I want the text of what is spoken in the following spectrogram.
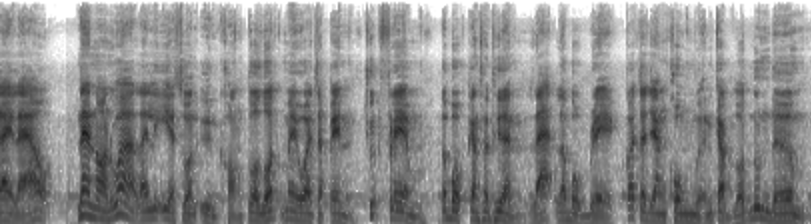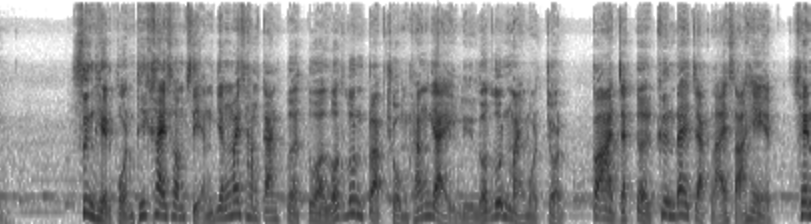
ได้แล้ว แน่นอนว่ารายละเอียดส่วนอื่นของตัวรถไม่ว่าจะเป็นชุดเฟรม ระบบการสะเทือน และระบบเบรกก็จะยังคงเหมือนกับรถรุ่นเดิม ซึ่งเหตุผลที่ค่ายซ่อมเสียงยังไม่ทำการเปิดตัวรถรุ่นปรับโฉมครั้งใหญ่หรือรถรุ่นใหม่หมดจด ก็อาจจะเกิดขึ้นได้จากหลายสาเหตุ เช่น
